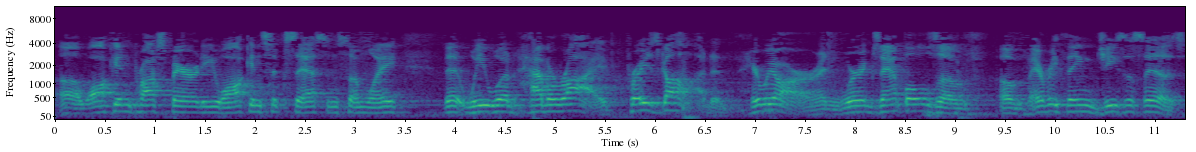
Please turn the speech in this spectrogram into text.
uh, walk in prosperity, walk in success in some way, that we would have arrived. Praise God. And here we are. And we're examples of, of everything Jesus is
